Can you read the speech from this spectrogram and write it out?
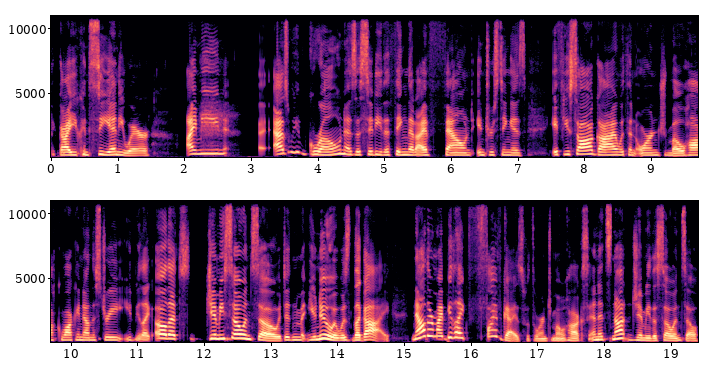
a guy you can see anywhere. I mean, as we've grown as a city, the thing that I've found interesting is if you saw a guy with an orange mohawk walking down the street, you'd be like, "Oh, that's Jimmy so and so." It didn't you knew it was the guy. Now there might be like five guys with orange mohawks and it's not Jimmy the so and so.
